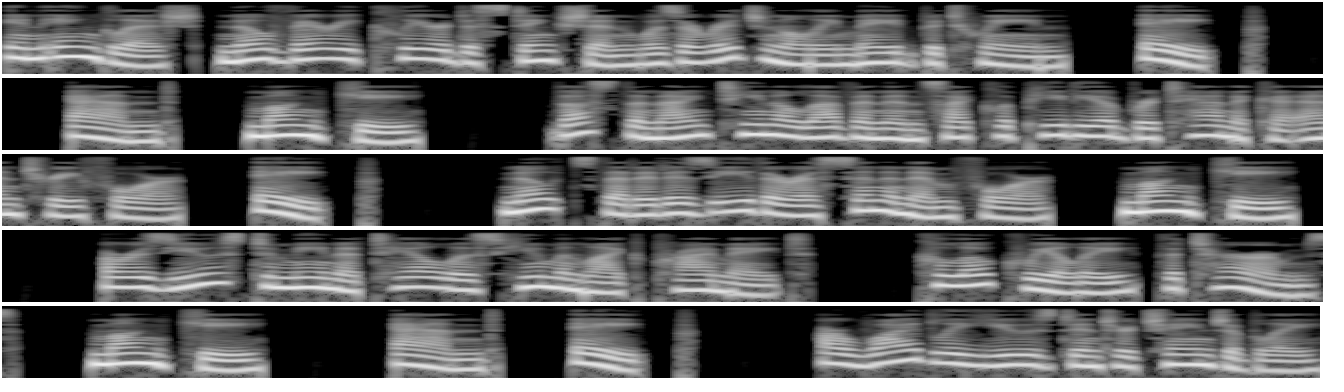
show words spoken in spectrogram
In English, no very clear distinction was originally made between «ape» and «monkey», thus the 1911 Encyclopaedia Britannica entry for «ape» notes that it is either a synonym for monkey or is used to mean a tailless human-like primate. Colloquially, the terms monkey and ape are widely used interchangeably.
